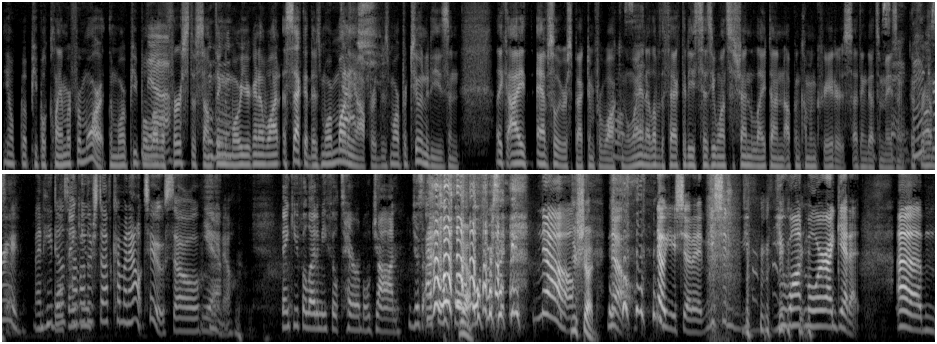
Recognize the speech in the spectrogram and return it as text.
you know, but people clamor for more. The more people love a first of something, the Mhm. more you're gonna want a second. There's more money Gosh. offered. There's more opportunities, and like I absolutely respect him for walking Well away, and. I love the fact that he says he wants to shine the light on up and coming creators. I think that's amazing. Good I for him. agree, and he does thank have you. other stuff coming out too. So Yeah. you know, Thank you for letting me feel terrible, Jon. Just I feel horrible for saying. no, You should. no, no, you shouldn't. You should. You, you want more? I get it. Um,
